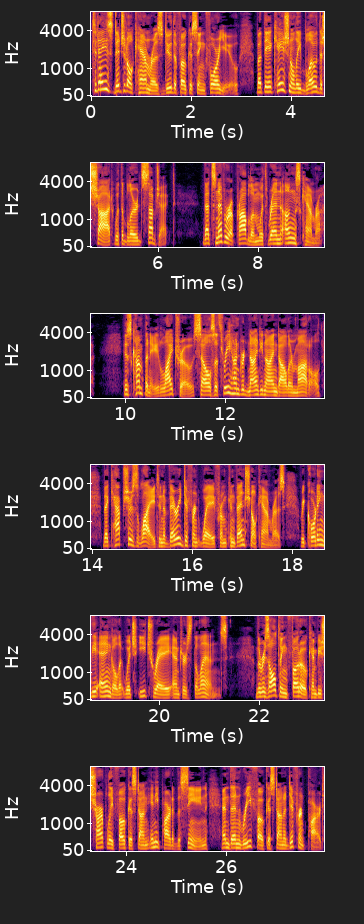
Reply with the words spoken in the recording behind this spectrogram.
Today's digital cameras do the focusing for you, but they occasionally blow the shot with a blurred subject. That's never a problem with Ren Ng's camera. His company, Lytro, sells a $399 model that captures light in a very different way from conventional cameras, recording the angle at which each ray enters the lens. The resulting photo can be sharply focused on any part of the scene and then refocused on a different part,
